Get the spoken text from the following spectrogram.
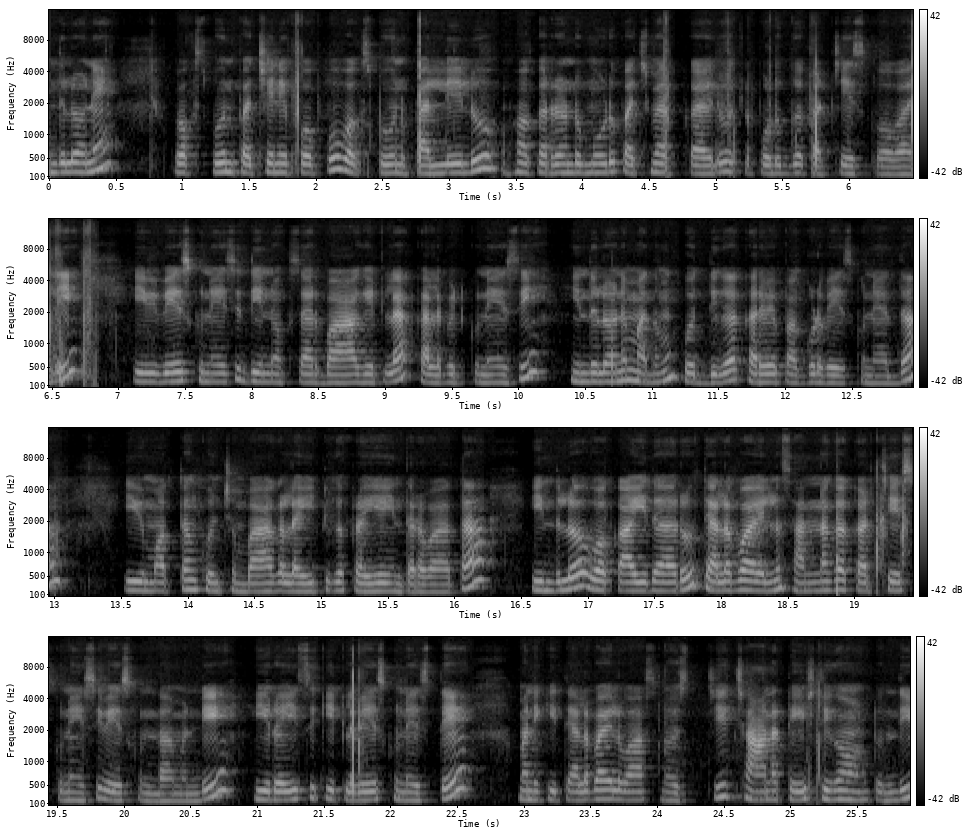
ఇందులోనే ఒక స్పూన్ పచ్చినిపప్పు ఒక స్పూన్ పల్లీలు ఒక రెండు మూడు పచ్చిమిరపకాయలు ఇట్లా పొడుగ్గా కట్ చేసుకోవాలి. ఇవి వేసుకునేసి దీన్ని ఒకసారి బాగా ఇట్లా కలపెట్టుకునేసి ఇందులోనే మనం కొద్దిగా కరివేపాకు కూడా వేసుకునేద్దాం. ఇవి మొత్తం కొంచెం బాగా లైట్గా ఫ్రై అయిన తర్వాత ఇందులో ఒక ఐదారు తెల్లబాయలను సన్నగా కట్ చేసుకునేసి వేసుకుందామండి. ఈ రైస్కి ఇట్లా వేసుకునేస్తే మనకి తెల్లబాయల వాసన వచ్చి చాలా టేస్టీగా ఉంటుంది.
